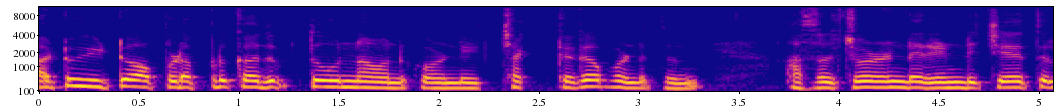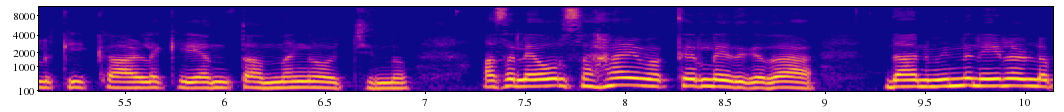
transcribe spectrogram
అటు ఇటు అప్పుడప్పుడు కదుపుతూ ఉన్నాం అనుకోండి చక్కగా పండుతుంది. అసలు చూడండి రెండు చేతులకి కాళ్ళకి ఎంత అందంగా వచ్చిందో. అసలు ఎవరు సహాయం అక్కర్లేదు కదా. దాని మీద నీళ్ళల్లో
